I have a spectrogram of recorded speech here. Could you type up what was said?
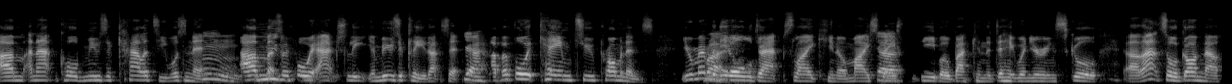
um, an app called Musicality, wasn't it? Mm, um, music- before it actually, yeah, Musical.ly, that's it. Yeah. Uh, before it came to prominence. You remember right. the old apps like, you know, MySpace, yeah. Bebo back in the day when you were in school? Uh, that's all gone now.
